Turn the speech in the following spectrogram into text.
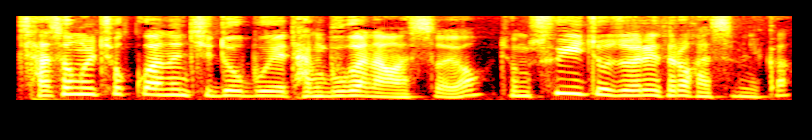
자성을 촉구하는 지도부의 당부가 나왔어요. 좀 수위 조절에 들어갔습니까?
